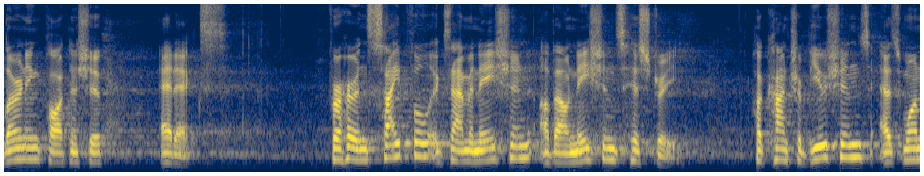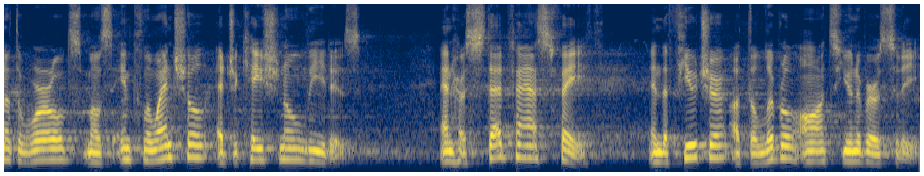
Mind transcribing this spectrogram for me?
learning partnership edX. For her insightful examination of our nation's history, her contributions as one of the world's most influential educational leaders, and her steadfast faith in the future of the liberal arts university,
